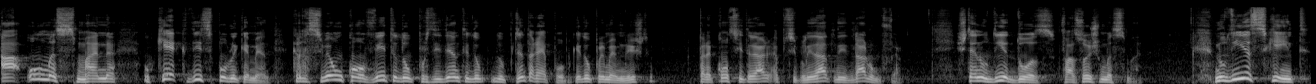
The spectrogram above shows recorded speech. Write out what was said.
há uma semana, o que é que disse publicamente? Que recebeu um convite do Presidente, do, do Presidente da República e do Primeiro-Ministro para considerar a possibilidade de liderar o Governo. Isto é no dia 12, faz hoje uma semana. No dia seguinte,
